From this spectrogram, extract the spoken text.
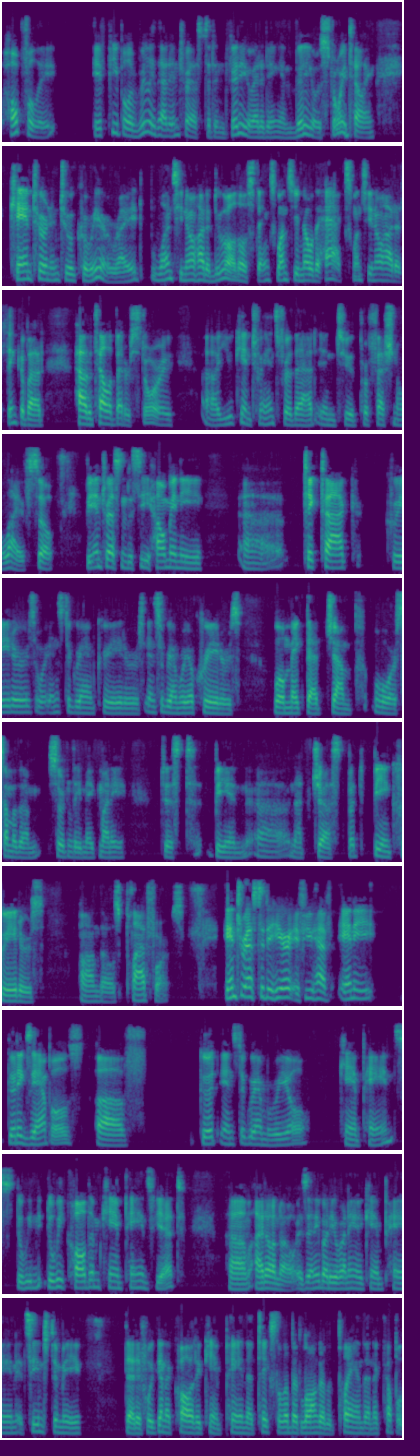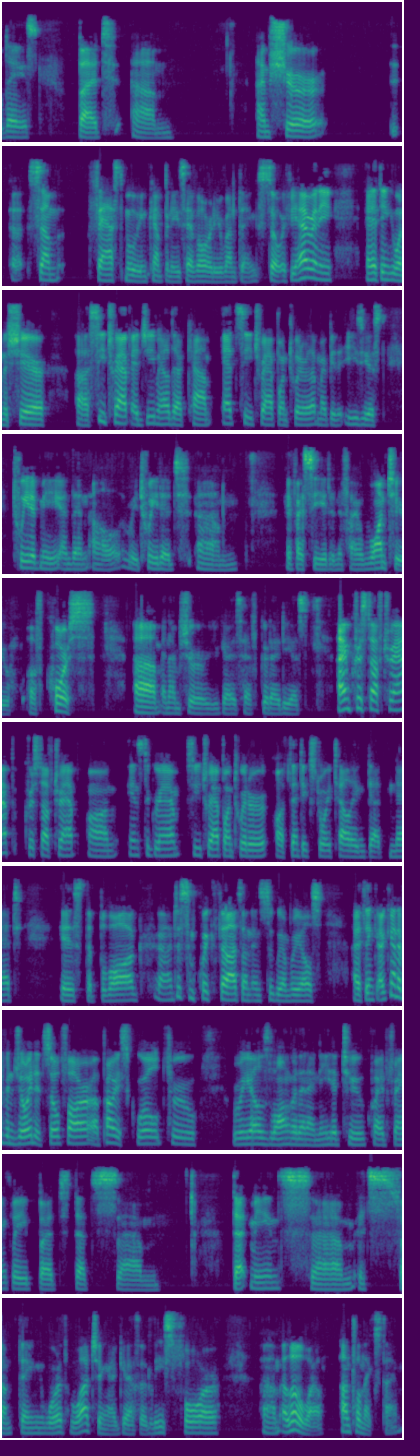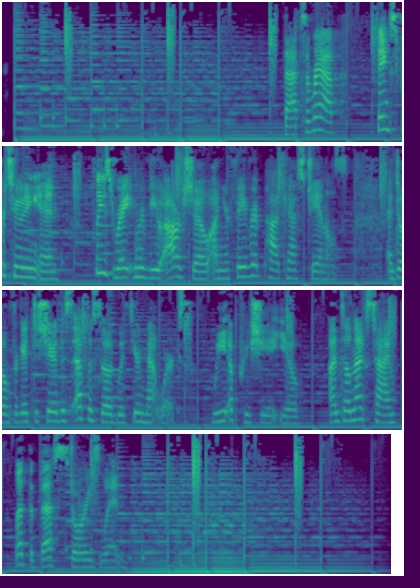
hopefully, if people are really that interested in video editing and video storytelling, can turn into a career, right? Once you know how to do all those things, once you know the hacks, once you know how to think about how to tell a better story, uh, you can transfer that into professional life. So, be interesting to see how many uh, TikTok creators or Instagram creators, Instagram Reel creators, will make that jump, or some of them certainly make money just being uh, not just, but being creators on those platforms. Interested to hear if you have any good examples of good Instagram Reel campaigns. Do we do we call them campaigns yet? Um, I don't know. Is anybody running a campaign? It seems to me that if we're going to call it a campaign, that takes a little bit longer to plan than a couple days. But um, I'm sure uh, some fast-moving companies have already run things. So if you have any anything you want to share, uh, ctrappe at gmail.com, at ctrappe on Twitter. That might be the easiest. Tweet at me, and then I'll retweet it um, if I see it and if I want to. Of course. Um, and I'm sure you guys have good ideas. I'm Christoph Trappe, Christoph Trappe on Instagram, ctrappe on Twitter, authenticstorytelling.net is the blog. Uh, just some quick thoughts on Instagram Reels. I think I kind of enjoyed it so far. I probably scrolled through Reels longer than I needed to, quite frankly, but that's um, that means um, it's something worth watching, I guess, at least for um, a little while. Until next time. That's a wrap. Thanks for tuning in. Please rate and review our show on your favorite podcast channels. And don't forget to share this episode with your networks. We appreciate you. Until next time, let the best stories win.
